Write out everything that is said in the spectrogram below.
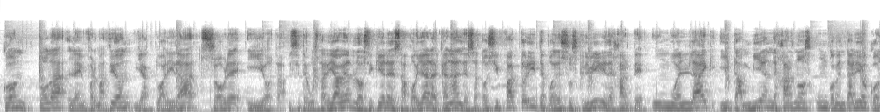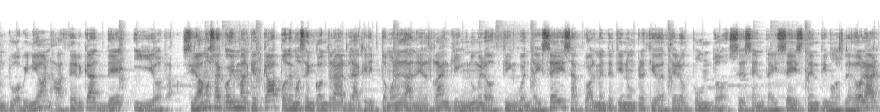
con toda la información y actualidad sobre IOTA. Si te gustaría verlo, si quieres apoyar al canal de Satoshi Factory, te puedes suscribir y dejarte un buen like y también dejarnos un comentario con tu opinión acerca de IOTA. Si vamos a CoinMarketCap podemos encontrar la criptomoneda en el ranking número 56, actualmente tiene un precio de 0.66 céntimos de dólar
